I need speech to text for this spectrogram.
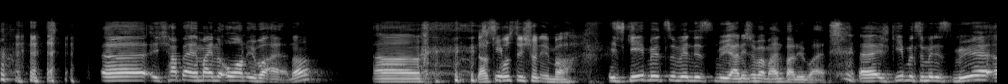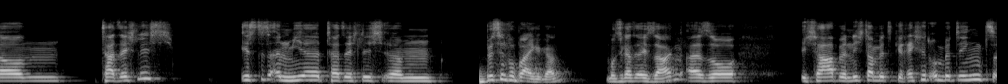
äh, ich habe ja meine Ohren überall, ne? Äh, das ich wusste ich schon immer. Ich gebe mir zumindest Mühe, ja, nicht nur beim Handball überall. Äh, ich gebe mir zumindest Mühe. Ähm, tatsächlich ist es an mir tatsächlich ähm, ein bisschen vorbeigegangen, muss ich ganz ehrlich sagen. Also, ich habe nicht damit gerechnet unbedingt, äh,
